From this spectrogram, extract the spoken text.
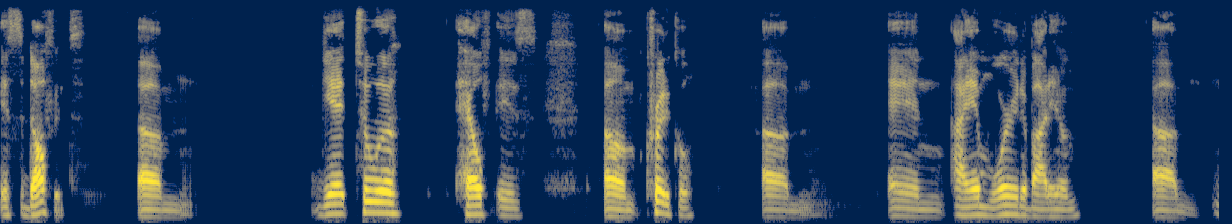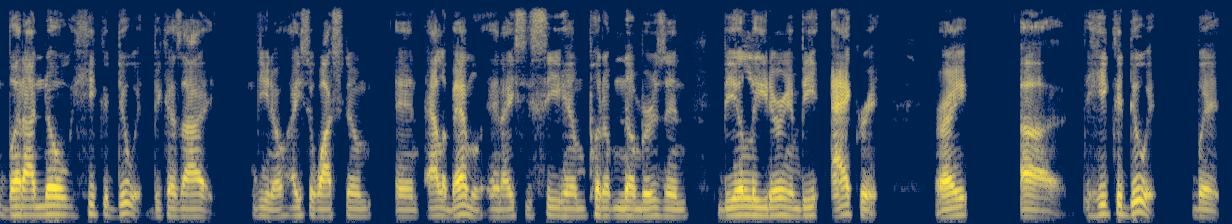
it's the dolphins um yeah, Tua health is um critical. Um and I am worried about him. Um but I know he could do it because I you know, I used to watch them in Alabama and I used to see him put up numbers and be a leader and be accurate, right? Uh he could do it. But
